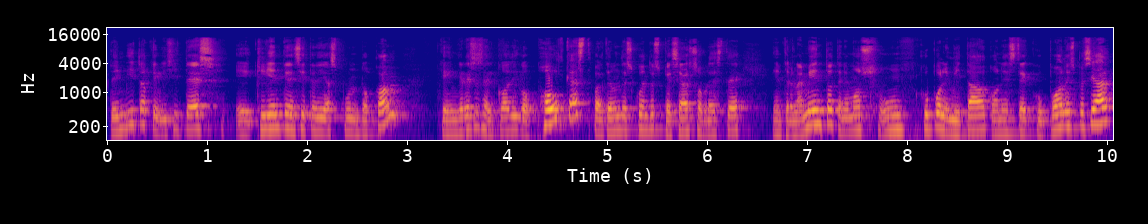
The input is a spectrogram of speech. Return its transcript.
te invito a que visites eh, clienteen7días.com que ingreses el código podcast para tener un descuento especial sobre este entrenamiento. Tenemos un cupo limitado con este cupón especial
